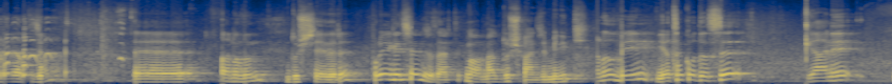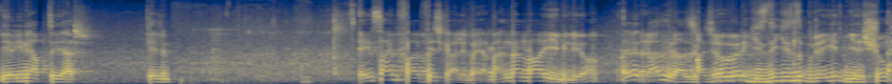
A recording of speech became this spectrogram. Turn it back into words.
oraya atacağım. Ee, Anıl'ın duş şeyleri. Buraya geçebiliriz artık. Normal duş bence minik. Anıl Bey'in yatak odası yani yayın yaptığı yer. Gelin. Ev sahibi Farfetch galiba ya. Benden daha iyi biliyor. Evet, ben birazcık- Acaba böyle gizli gizli buraya gelip yaşıyor mu?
